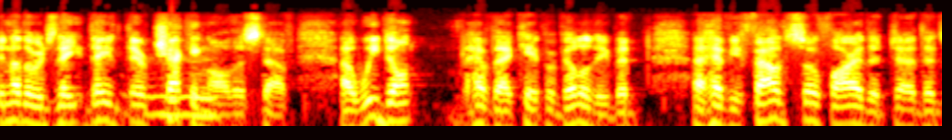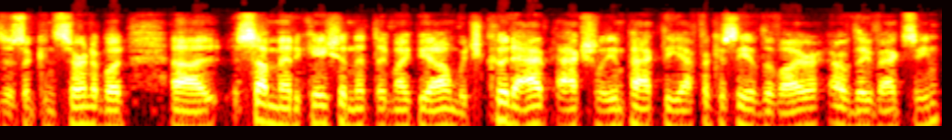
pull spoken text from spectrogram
in other words, they they they're mm-hmm. checking all this stuff. Uh, we don't have that capability. But uh, have you found so far that uh, that there's a concern about uh, some medication that they might be on, which could a- actually impact the efficacy of the virus of the vaccine?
